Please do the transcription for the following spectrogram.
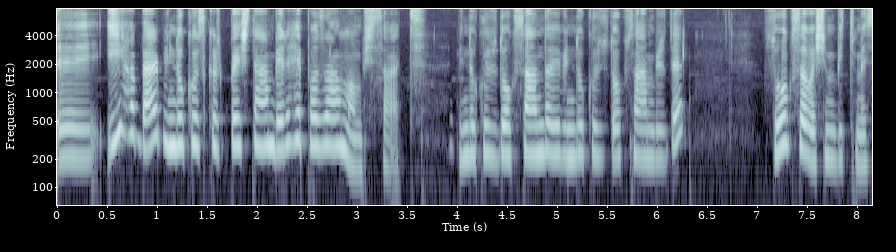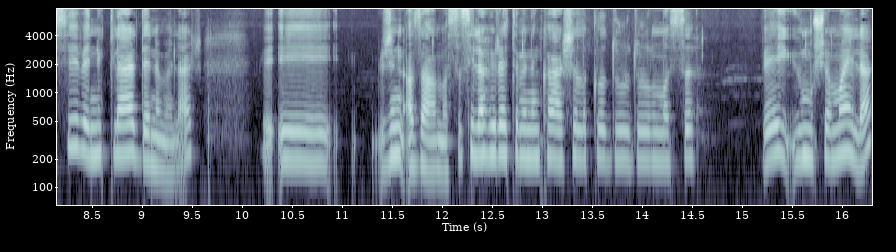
Ee, iyi haber 1945'ten beri hep azalmamış saat. 1990'da ve 1991'de Soğuk Savaş'ın bitmesi ve nükleer denemelerin azalması, silah üretiminin karşılıklı durdurulması ve yumuşamayla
